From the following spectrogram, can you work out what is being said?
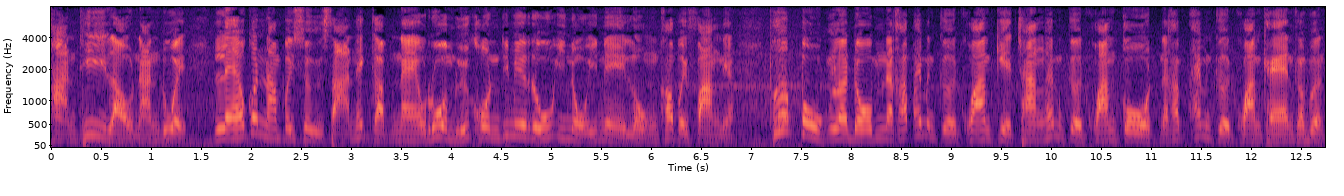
ถานที่เหล่านั้นด้วย แล้วก็นำไปสื่อสารให้กับแนวร่วม หรือคนที่ไม่รู้อิโนอิเนหลงเข้าไปฟังเนี่ยเพื่อปลุกระดมนะครับให้มันเกิดความเกลียดชัง ให้มันเกิดความโกรธนะครับให้มันเกิดความแค้นครับเพื่อน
